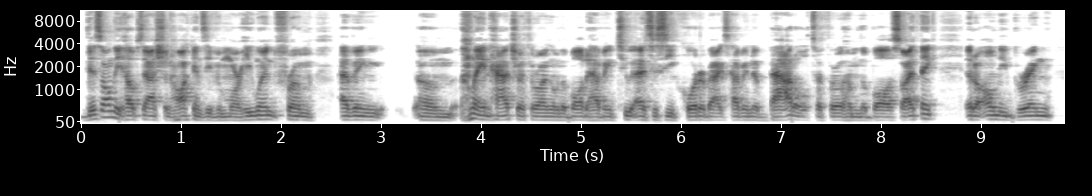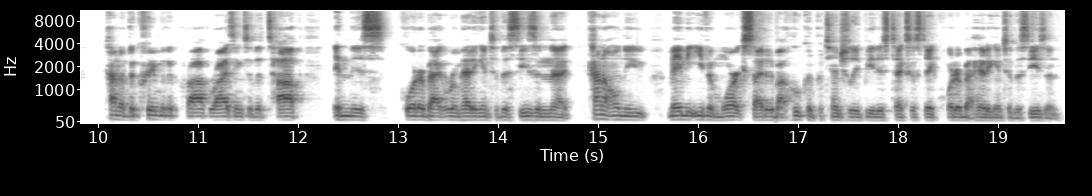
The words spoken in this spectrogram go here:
this only helps Ashton Hawkins even more. He went from having um, Layne Hatcher throwing him the ball to having two SEC quarterbacks having to battle to throw him the ball. So I think it'll only bring kind of the cream of the crop rising to the top in this quarterback room heading into the season that kind of only made me even more excited about who could potentially be this Texas State quarterback heading into the season.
